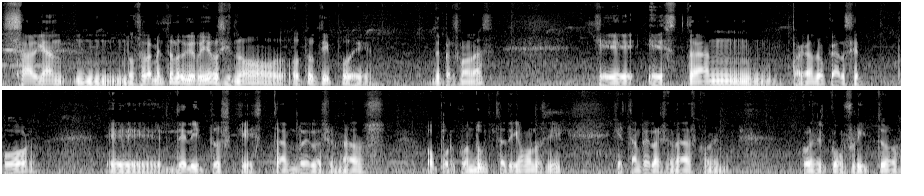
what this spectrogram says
salgan mm, no solamente los guerrilleros, sino otro tipo de, personas que están pagando cárcel por eh, delitos que están relacionados, o por conducta, digámoslo así, que están relacionadas con el, con el conflicto.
